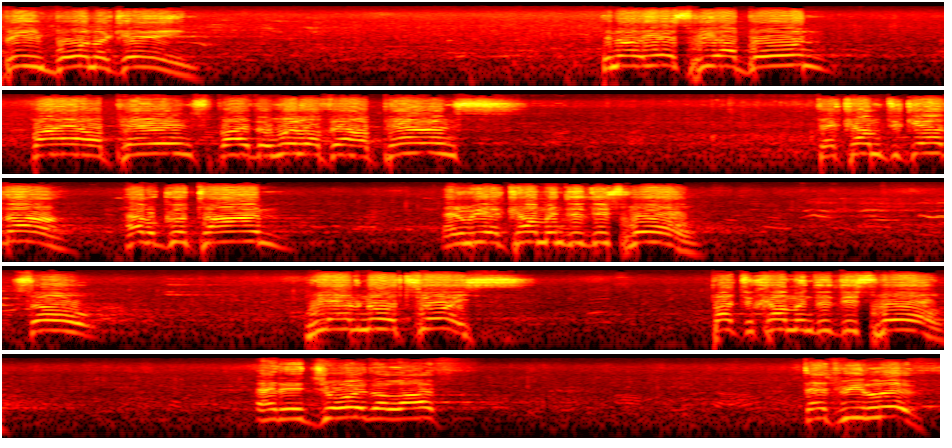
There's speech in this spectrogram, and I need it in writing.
Being born again. You know, yes, we are born by our parents, by the will of our parents. They come together, have a good time, and we are coming to this world. So, we have no choice but to come into this world and enjoy the life that we live.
